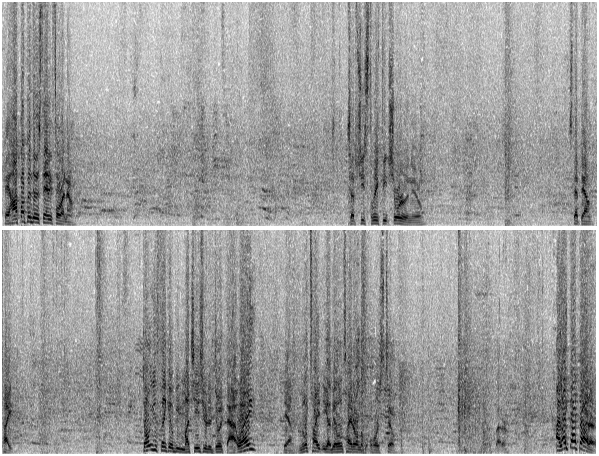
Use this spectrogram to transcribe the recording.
Okay, hop up into a standing floor right now. Except she's three feet shorter than you. Step down, tight. Don't you think it would be much easier to do it that way? Yeah, a little tight. You gotta be a little tighter on the horse too. That's better. I like that better.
